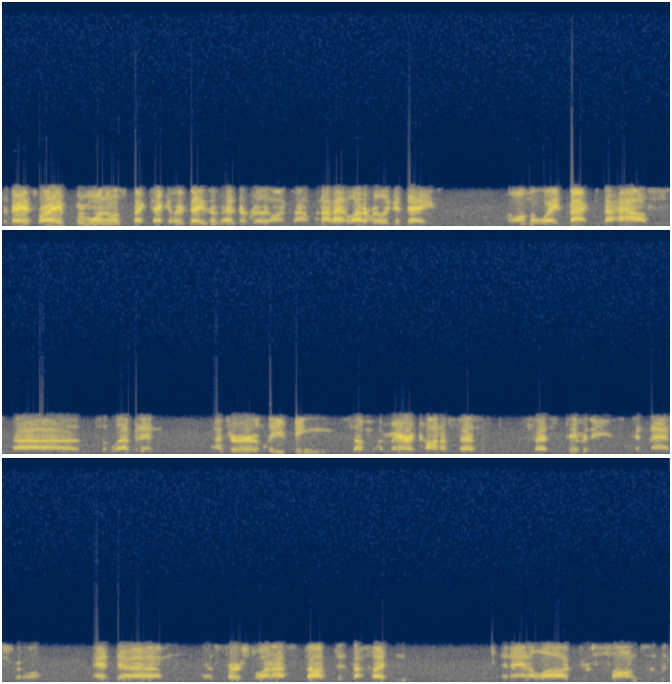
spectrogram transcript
today has probably been one of the most spectacular days I've had in a really long time, and I've had a lot of really good days. On the way back to the house uh, to Lebanon after leaving some Americana fest festivities in Nashville, and um, as first one I stopped at the Hutton an analog for songs of the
